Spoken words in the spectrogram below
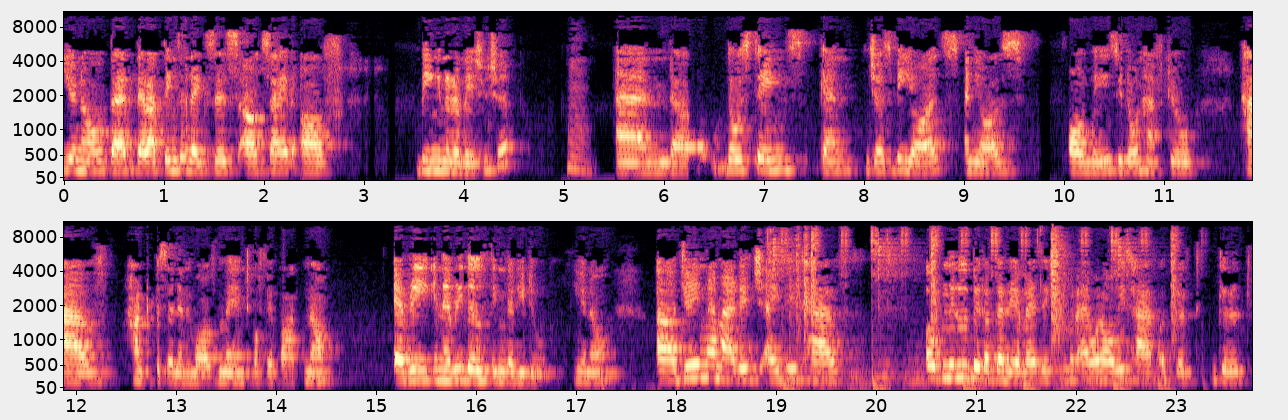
you know, that there are things that exist outside of being in a relationship. Hmm. And uh, those things can just be yours and yours always. You don't have to have 100% involvement of your partner every in every little thing that you do, you know. Uh, during my marriage, I did have a little bit of the realization, but I would always have a guilt, guilt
